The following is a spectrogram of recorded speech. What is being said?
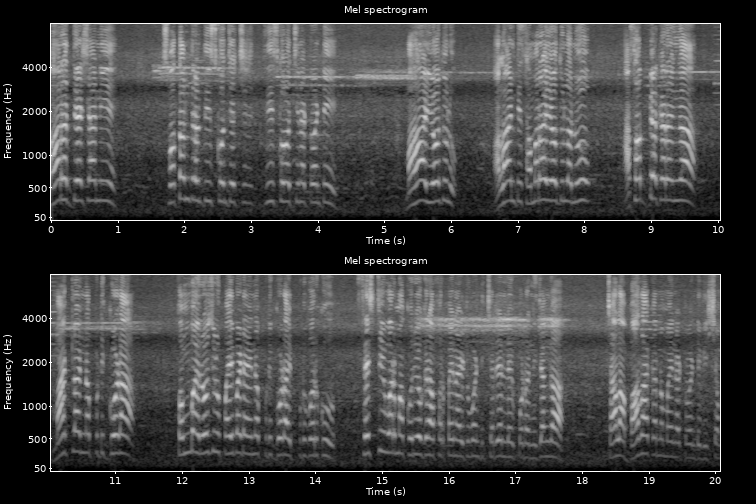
భారతదేశాన్ని స్వతంత్రం తీసుకొని తీసుకొని వచ్చినటువంటి మహాయోధులు అలాంటి సమరయోధులను అసభ్యకరంగా మాట్లాడినప్పటికి కూడా తొంభై రోజులు పైబడి అయినప్పటికి కూడా ఇప్పుడు వరకు షష్ఠి వర్మ కొరియోగ్రాఫర్ పైన ఎటువంటి చర్యలు లేకపోవడం నిజంగా చాలా బాధాకరమైనటువంటి విషయం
